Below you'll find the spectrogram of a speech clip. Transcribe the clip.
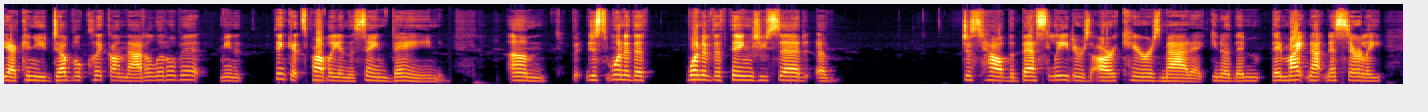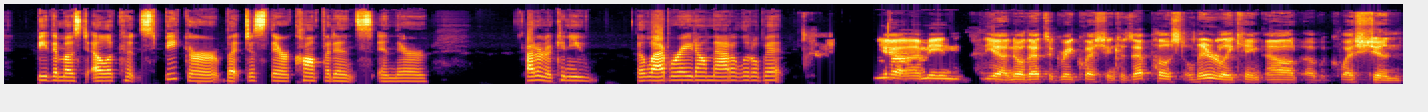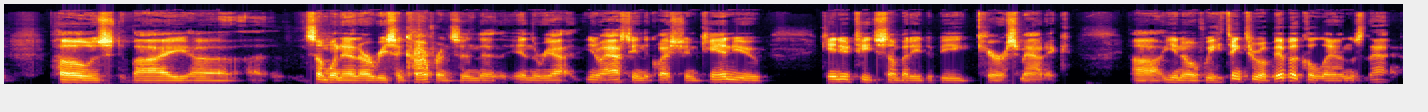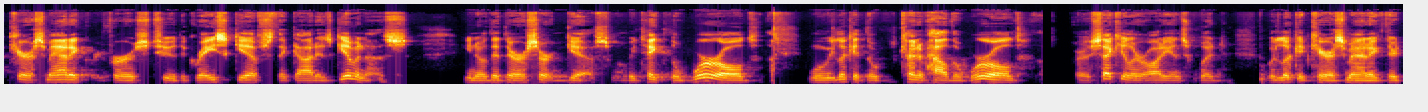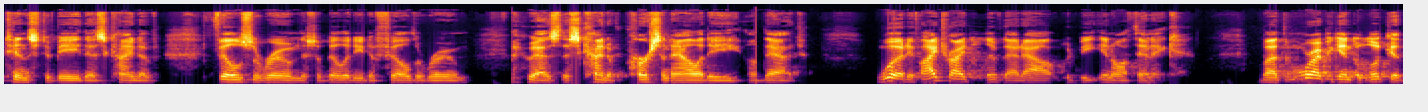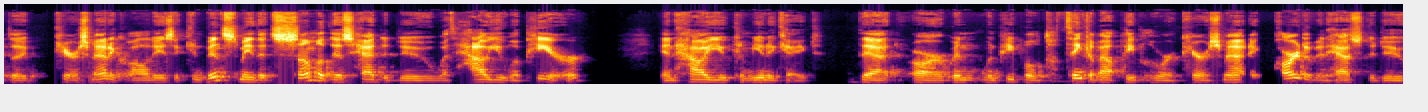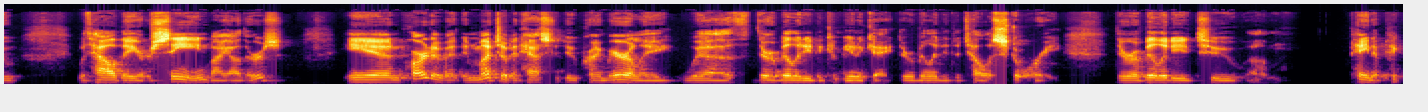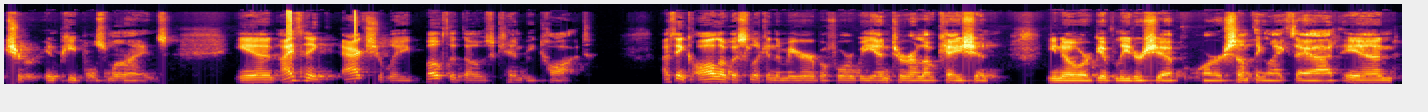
yeah, can you double click on that a little bit? I mean, I think it's probably in the same vein. Um, but just one of the one of the things you said of just how the best leaders are charismatic. You know, they they might not necessarily be the most eloquent speaker, but just their confidence and their I don't know, can you elaborate on that a little bit? Yeah, I mean, yeah, no, that's a great question because that post literally came out of a question posed by uh, someone at our recent conference in the in the rea- you know asking the question can you can you teach somebody to be charismatic uh, you know if we think through a biblical lens that charismatic refers to the grace gifts that god has given us you know that there are certain gifts when we take the world when we look at the kind of how the world or a secular audience would would look at charismatic there tends to be this kind of fills the room this ability to fill the room who has this kind of personality um, that would, if I tried to live that out, would be inauthentic. But the more I began to look at the charismatic qualities, it convinced me that some of this had to do with how you appear and how you communicate. That are when when people think about people who are charismatic, part of it has to do with how they are seen by others and part of it, and much of it, has to do primarily with their ability to communicate, their ability to tell a story, their ability to um, paint a picture in people's minds. And I think actually both of those can be taught. I think all of us look in the mirror before we enter a location, you know, or give leadership or something like that. And,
